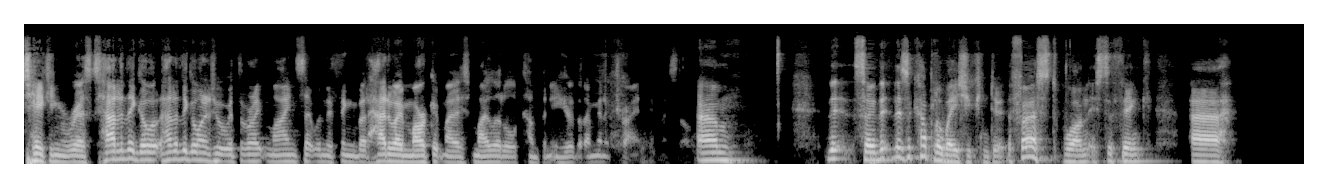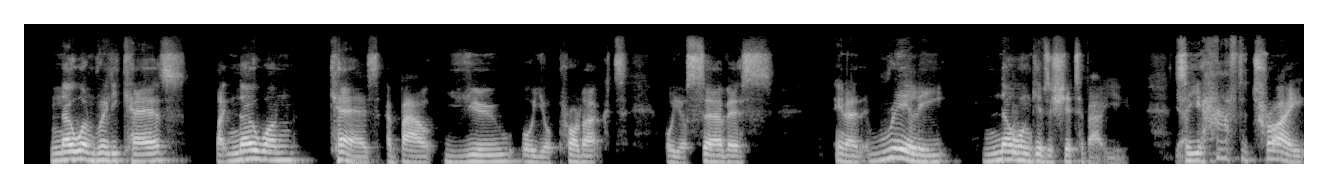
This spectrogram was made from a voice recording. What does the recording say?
taking risks? How do they go how do they go into it with the right mindset when they think about how do i market my my little company here that i'm going to try and do myself? Um, so th- there's a couple of ways you can do it. The first one is to think uh, no one really cares. Like no one cares about you or your product or your service. You know really no one gives a shit about you so you have to try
